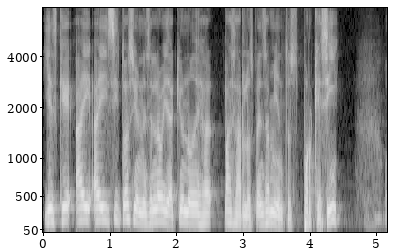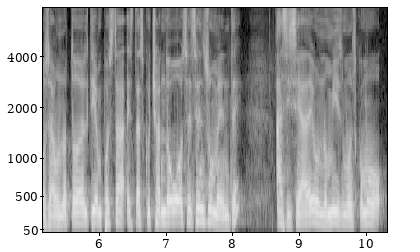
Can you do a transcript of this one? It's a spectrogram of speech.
y es que hay, hay situaciones en la vida que uno deja pasar los pensamientos porque sí. O sea, uno todo el tiempo está, está escuchando voces en su mente, así sea de uno mismo, es como,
